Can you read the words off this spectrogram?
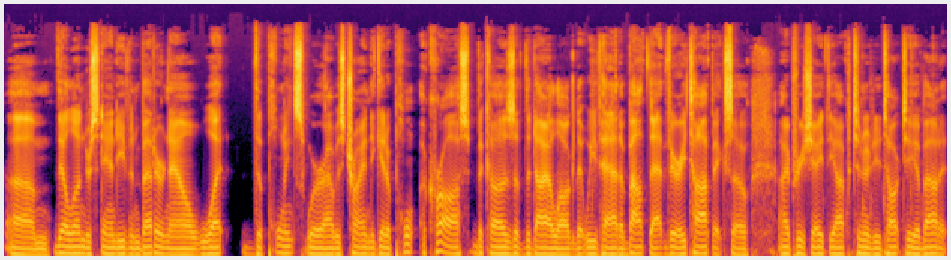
um, they'll understand even better now what the points where I was trying to get po- across because of the dialogue that we've had about that very topic. So I appreciate the opportunity to talk to you about it.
